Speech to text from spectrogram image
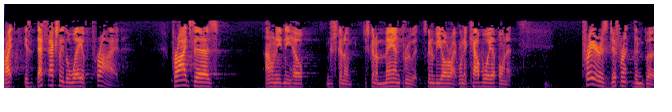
Right? Is that's actually the way of pride. Pride says, I don't need any help. I'm just gonna just gonna man through it. It's gonna be all right. We're gonna cowboy up on it. Prayer is different than both.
